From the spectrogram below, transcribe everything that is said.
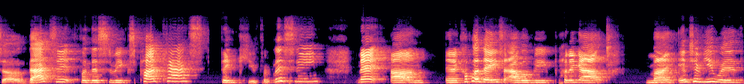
So that's it for this week's podcast. Thank you for listening. Now, um, in a couple of days, I will be putting out my interview with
